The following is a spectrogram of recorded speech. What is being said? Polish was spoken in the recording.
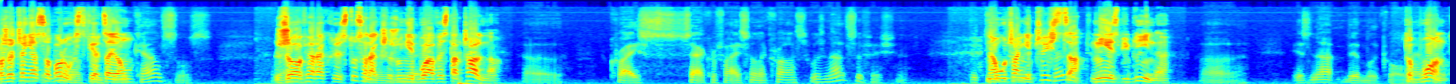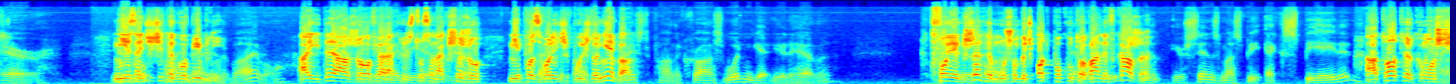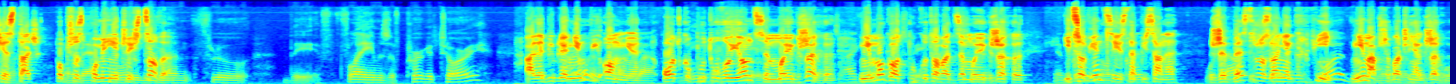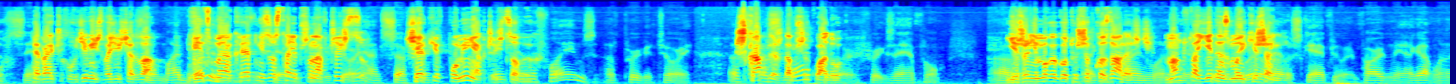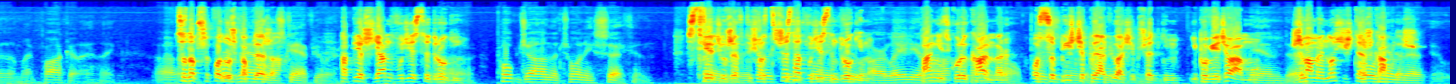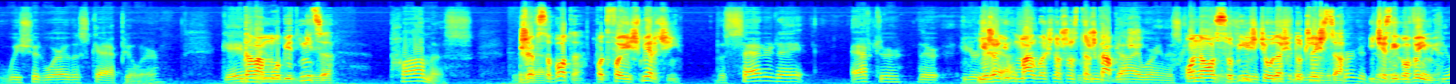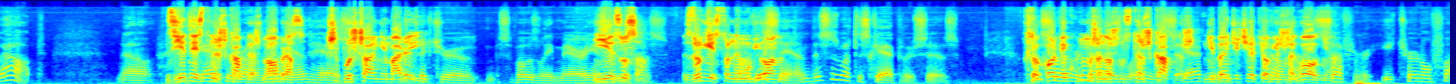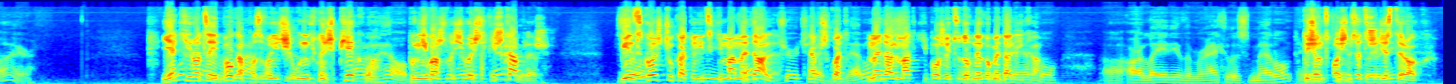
Orzeczenia soborów stwierdzają, że ofiara Chrystusa na krzyżu nie była wystarczalna. Nauczanie czyśćca nie jest biblijne. To błąd. Nie znajdziecie tego w Biblii. A idea, że ofiara Chrystusa na krzyżu nie pozwoli ci pójść do nieba. Twoje grzechy muszą być odpokutowane w karze, a to tylko może się stać poprzez płomienie czyśćcowe. Ale Biblia nie mówi o mnie, odpokutowującym moje grzechy. Nie mogę odpokutować za moje grzechy. I co więcej jest napisane, że bez rozlania krwi nie ma przebaczenia grzechów. Hebrajczyków 9:22. Więc moja krew nie zostaje przelana w czyśćcu. Cierpię w płomieniach czyśćcowych. Szkaplerz dla przykładu. Uh, Jeżeli mogę go tu szybko znaleźć, mam tutaj jeden z mojej kieszeni. Co do przykładu szkaplerza. Papież Jan XXII 22nd stwierdził, że w 1322 pani z góry Kalmer osobiście pojawiła się przed nim i powiedziała mu, że mamy nosić ten szkaplerz. Dała mu obietnicę, że w sobotę, po twojej śmierci, jeżeli umarłeś nosząc ten szkaplerz, ona osobiście uda się do czyśćca i cię z niego wyjmie. Z jednej strony szkaplerz ma obraz przypuszczalnie Maryi i Jezusa. Z drugiej strony mówi on, ktokolwiek umrze nosząc ten szkaplerz, nie będzie cierpiał wiecznego ognia. Jaki rodzaj Boga pozwoli ci uniknąć piekła, ponieważ nosiłeś taki szkaplerz? Więc Kościół katolicki ma medale, na przykład medal Matki Bożej Cudownego Medalika. 1830 rok.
